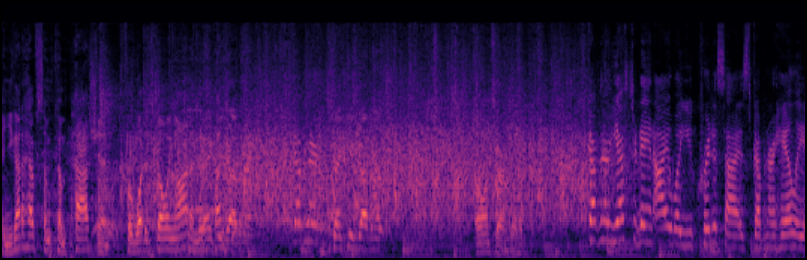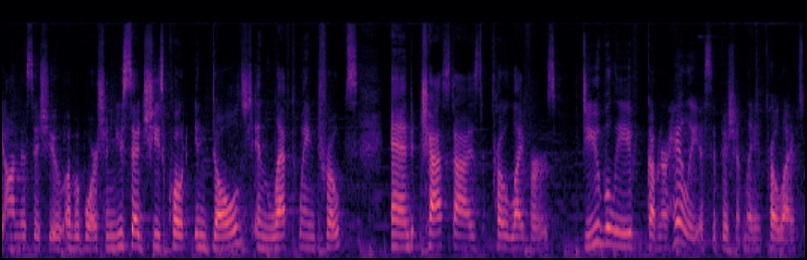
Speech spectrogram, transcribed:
and you got to have some compassion for what is going on in this Thank you, country. Governor. Governor. Thank you, Governor. Oh, I'm sorry. Governor, yesterday in Iowa, you criticized Governor Haley on this issue of abortion. You said she's, quote, indulged in left wing tropes and chastised pro lifers. Do you believe Governor Haley is sufficiently pro life?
